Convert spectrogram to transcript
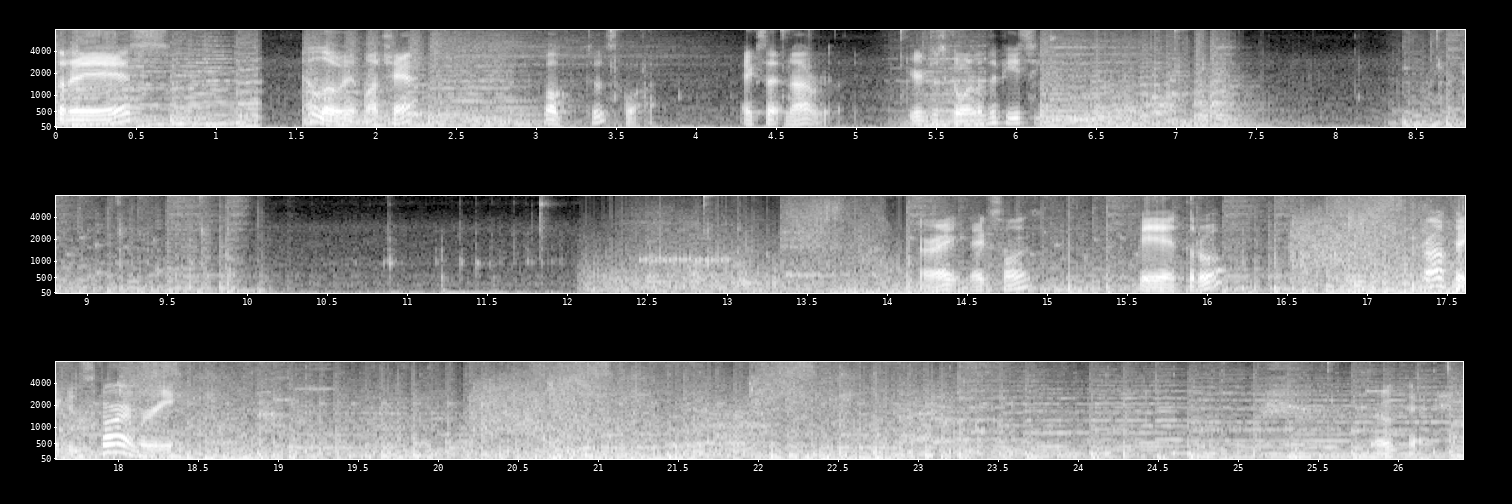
tres. Hello, Hitmonchan. Welcome to the squad. Except not really. You're just going to the PC. Alright, next one. Pietro. Wrong picking Skarmory. Okay.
